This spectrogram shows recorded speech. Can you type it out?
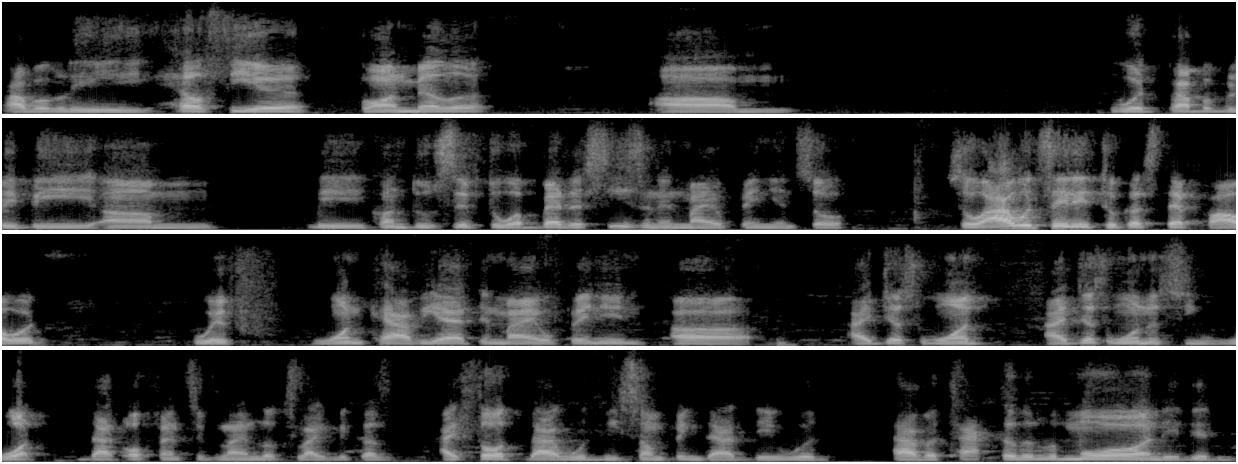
probably healthier Von Miller um, would probably be um, be conducive to a better season, in my opinion. So so I would say they took a step forward with one caveat, in my opinion. Uh, I just want I just want to see what that offensive line looks like because I thought that would be something that they would have attacked a little more, and they didn't.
